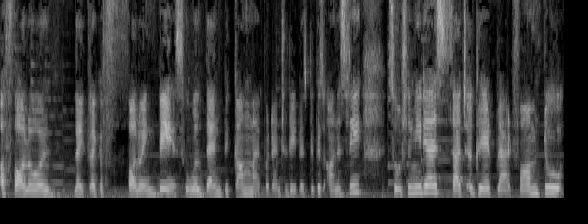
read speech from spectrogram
a follower like like a following base who will then become my potential readers. Because honestly social media is such a great platform to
